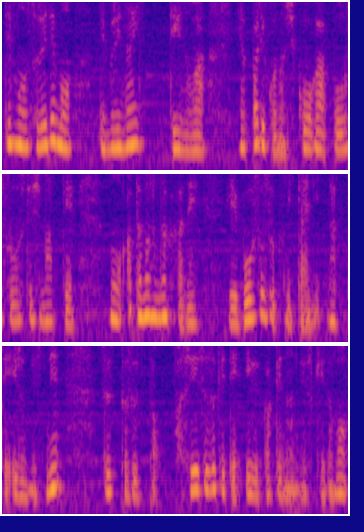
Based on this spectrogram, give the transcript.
でもそれでも眠れないっていうのはやっぱりこの思考が暴走してしまってもう頭の中がねえー、暴走族みたいになっているんですね。ずっとずっと走り続けているわけなんですけれども、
